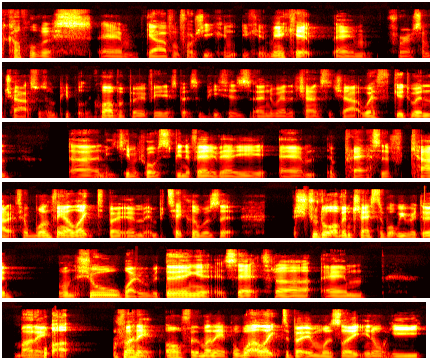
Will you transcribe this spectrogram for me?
a couple of us, um, Gav, unfortunately, you couldn't you couldn't make it um, for some chats with some people at the club about various bits and pieces, and we had a chance to chat with Goodwin, and he came across as being a very very um, impressive character. One thing I liked about him in particular was that he showed a lot of interest in what we were doing on the show, why we were doing it, etc. Um, Money. what money, all for the money. But what I liked about him was like, you know, he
